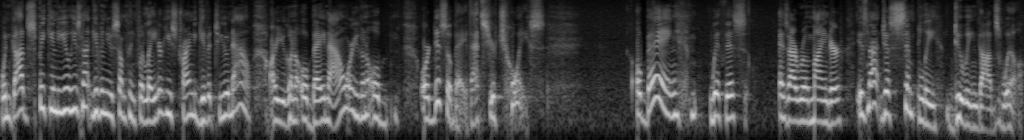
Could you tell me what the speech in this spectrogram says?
When God's speaking to you, He's not giving you something for later. He's trying to give it to you now. Are you going to obey now, or are you going to ob- or disobey? That's your choice. Obeying with this, as our reminder, is not just simply doing God's will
